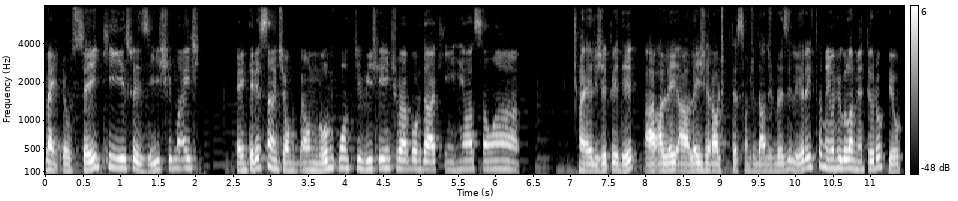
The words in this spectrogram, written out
bem, eu sei que isso existe, mas é interessante, é um, é um novo ponto de vista que a gente vai abordar aqui em relação a, a LGPD, a, a, lei, a Lei Geral de Proteção de Dados brasileira e também o regulamento europeu.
